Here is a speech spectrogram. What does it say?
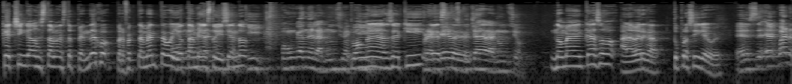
¿qué chingados está hablando este pendejo? Perfectamente, güey, yo también estoy diciendo, Aquí, pongan el anuncio aquí. pónganse aquí, Prefiero este, escuchar el anuncio. No me hagan caso, a la verga, tú prosigue, güey. Este, eh, bueno,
